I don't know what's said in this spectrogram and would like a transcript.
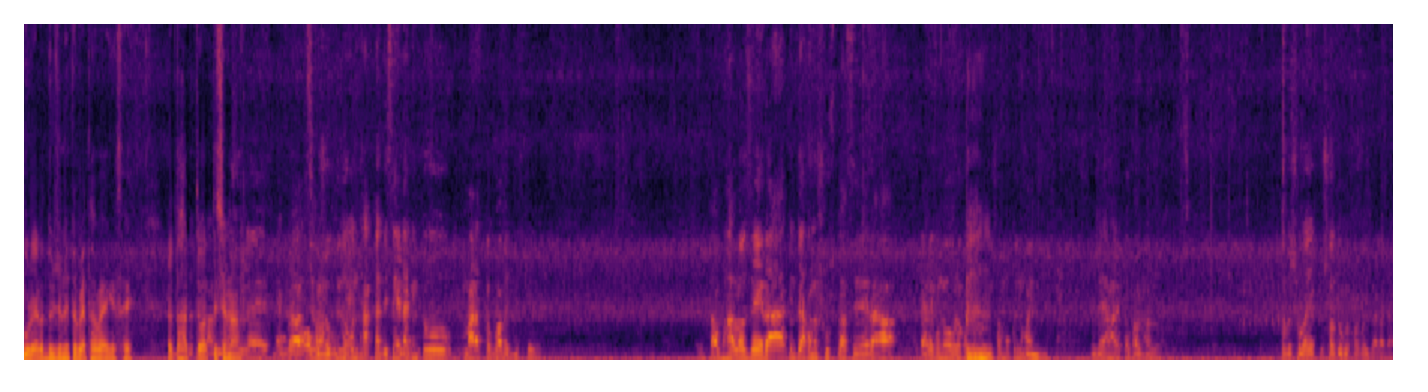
গুরু এরা দুজনেই তো ব্যথা হয়ে গেছে। এরা তো হাঁটতে পারতেছে না। একটা অপশক্তি যখন ধাক্কা দিছে এটা কিন্তু মারাত্মক ভাবে দিচ্ছে। তাও ভালো যে এরা কিন্তু এখনও সুস্থ আছে। এরা এরা কোনো ওরকম সম্মুখীন হয়নি। এটাই আমার একটা কল ভালো। তবে সবাই একটু সতর্ক থাকো এই জায়গাটা।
